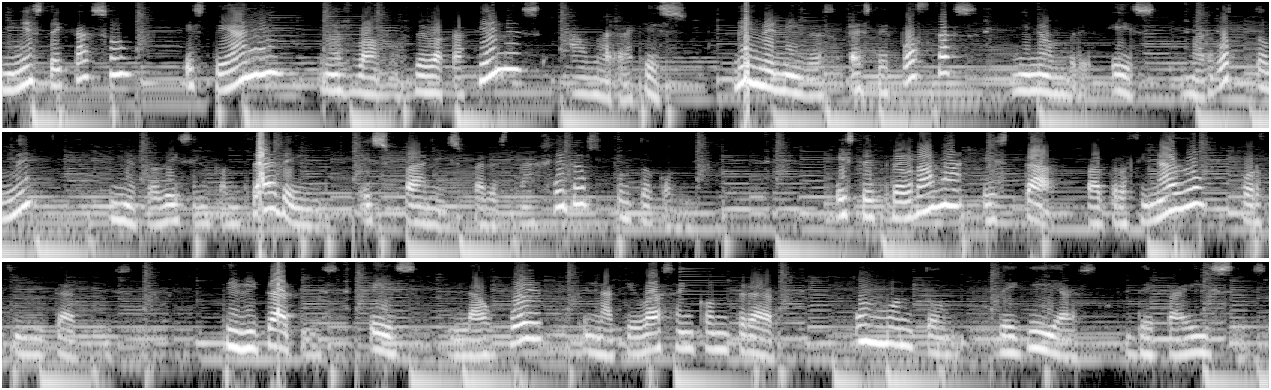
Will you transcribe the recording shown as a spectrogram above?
Y en este caso, este año nos vamos de vacaciones a Marrakech. Bienvenidos a este podcast. Mi nombre es Margot Tomé y me podéis encontrar en SpanishParaExtranjeros.com. Este programa está patrocinado por Civitatis. Civitatis es la web en la que vas a encontrar un montón de guías de países,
